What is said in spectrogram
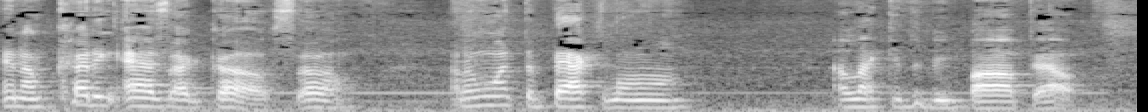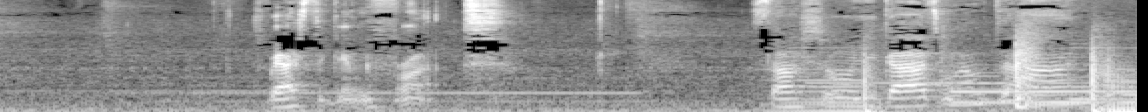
And I'm cutting as I go, so I don't want the back long. I like it to be bobbed out. Elastic in the front. So I'll show you guys when I'm done.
